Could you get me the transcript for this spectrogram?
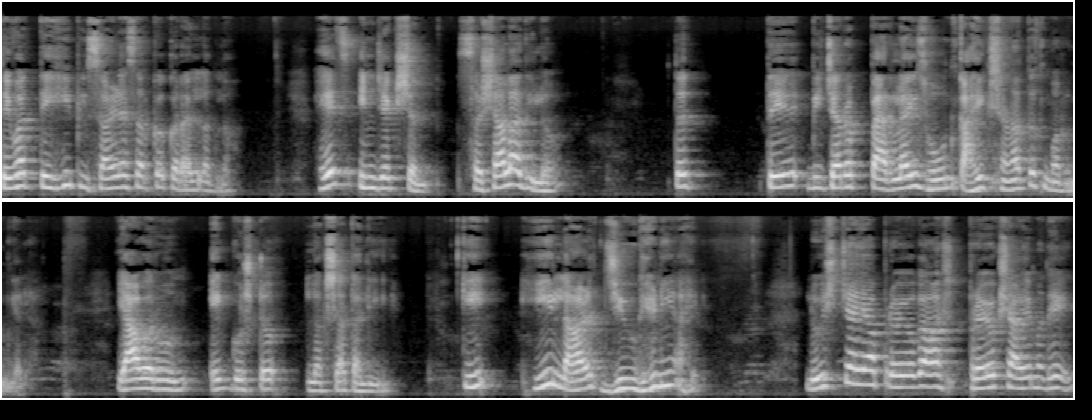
तेव्हा तेही पिसाळल्यासारखं करायला लागलं. हेच इंजेक्शन सशाला दिलं तर ते बिचारं पॅरलाईज होऊन काही क्षणातच मरून गेलं. यावरून एक गोष्ट लक्षात आली. की ही लाळ जीवघेणी आहे. लुईसच्या या प्रयोगा प्रयोगशाळेमध्ये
